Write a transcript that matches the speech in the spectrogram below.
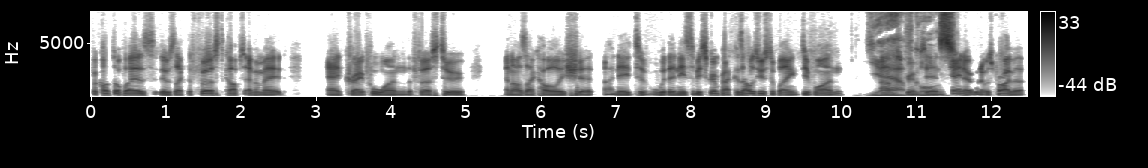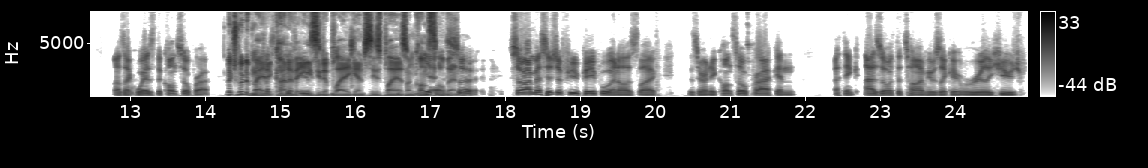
for console players it was like the first cups ever made and Createful won the first two and I was like holy shit I need to there needs to be scrim pack because I was used to playing Div 1 yeah, um, of scrims in Kano when it was private. I was like where's the console pack Which would have made it kind of few- easy to play against these players on console yeah, then. so so I messaged a few people and I was like is there any console pack and I think Azo at the time he was like a really huge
